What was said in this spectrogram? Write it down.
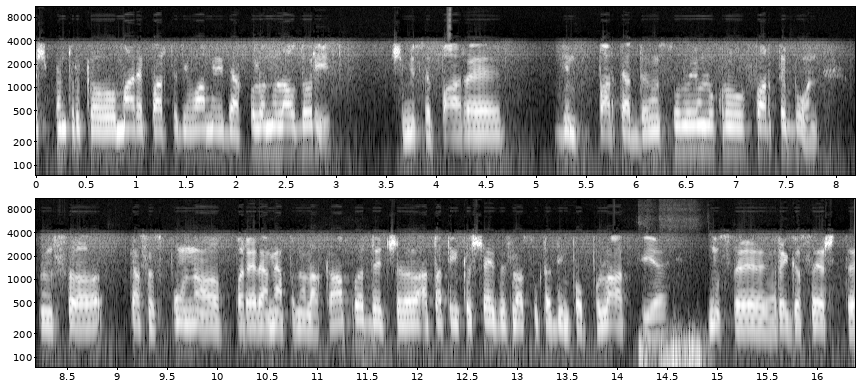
și pentru că o mare parte din oamenii de acolo nu l-au dorit. Și mi se pare, din partea dânsului, un lucru foarte bun. Însă, ca să spun uh, părerea mea până la capăt, deci uh, atât timp cât 60% din populație nu se regăsește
